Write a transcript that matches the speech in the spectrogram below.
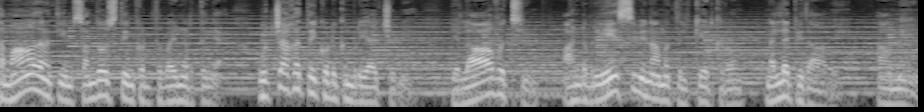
சமாதானத்தையும் சந்தோஷத்தையும் கொடுத்து வழிநடத்துங்க. உற்சாகத்தை கொடுக்கும்படியாய் சொல்லி எல்லாவற்றையும் ஆண்டவர் இயேசுவி நாமத்தில் கேட்கிறோம். நல்ல பிதாவே ஆமென்.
